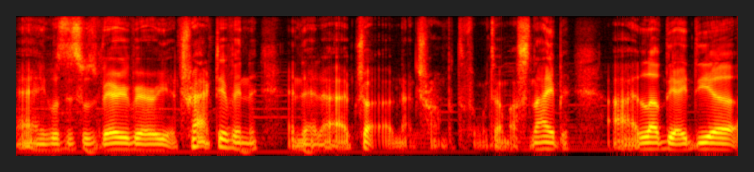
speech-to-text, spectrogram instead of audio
And he goes, this was very, very attractive, and and that uh, Trump, not Trump, we're talking about, Snipe. I love the idea,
